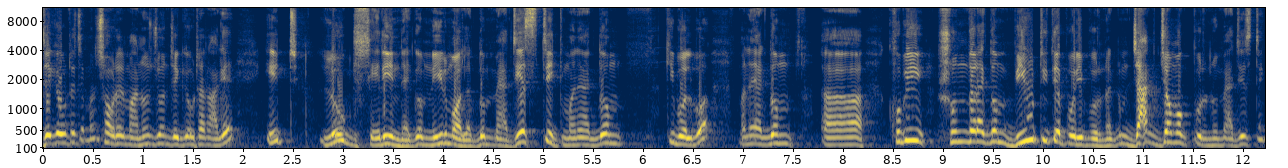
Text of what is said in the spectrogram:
জেগে উঠেছে মানে শহরের মানুষজন জেগে ওঠার আগে ইট লুকড সেরিন একদম নির্মল, একদম ম্যাজেস্টিক মানে একদম কি বলব? মানে একদম খুবই সুন্দর একদম বিউটিতে পরিপূর্ণ, একদম জাঁকজমকপূর্ণ ম্যাজেস্টিক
